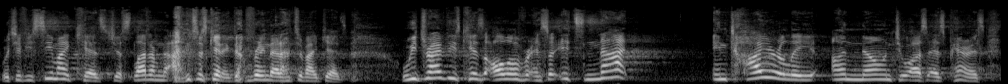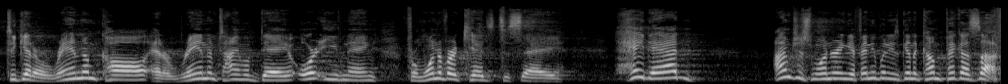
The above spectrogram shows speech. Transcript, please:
which if you see my kids, just let them know. I'm just kidding. Don't bring that up to my kids. We drive these kids all over. And so it's not entirely unknown to us as parents to get a random call at a random time of day or evening from one of our kids to say, Hey, Dad, I'm just wondering if anybody's going to come pick us up.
